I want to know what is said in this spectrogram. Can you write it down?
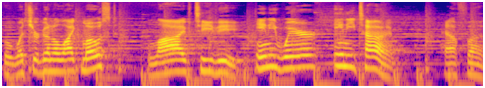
But what you're gonna like most? Live TV. Anywhere, anytime. Have fun.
